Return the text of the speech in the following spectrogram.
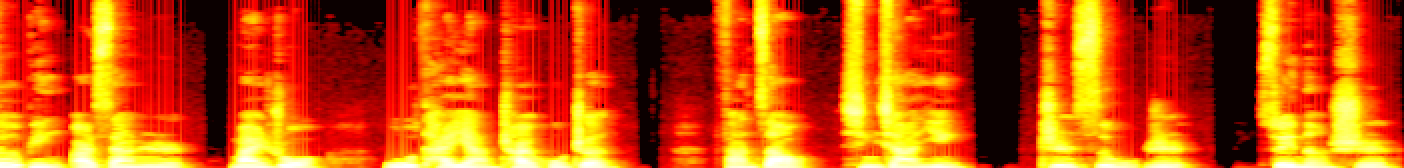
得病二三日，脉弱，无太阳柴胡症，烦躁，心下硬，至四五日，虽能食，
